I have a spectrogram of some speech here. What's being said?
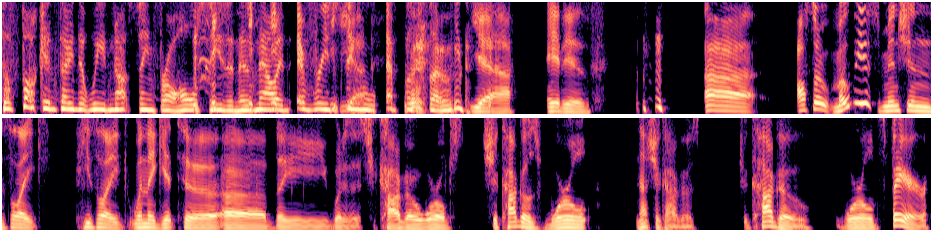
"The fucking thing that we've not seen for a whole season is now in every Yeah. single episode." yeah, it is. uh, also, Mobius mentions like he's like when they get to uh the what is it Chicago World Chicago's World not Chicago's Chicago World's Fair.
